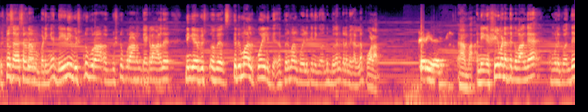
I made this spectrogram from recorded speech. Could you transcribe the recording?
விஷ்ணு சகஸ்ரநாமம் படிங்க. டெய்லியும் விஷ்ணு புரா விஷ்ணு புராணம் கேட்கலாம். அல்லது நீங்கள் விஷ்ணு திருமால் கோயிலுக்கு பெருமாள் கோயிலுக்கு நீங்கள் வந்து புதன்கிழமைகளில் போகலாம் சரி ஆமாம் நீங்கள் ஸ்ரீமடத்துக்கு வாங்க. உங்களுக்கு வந்து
